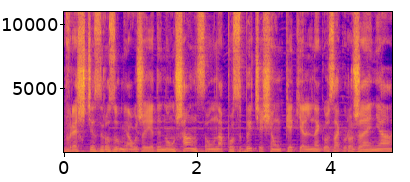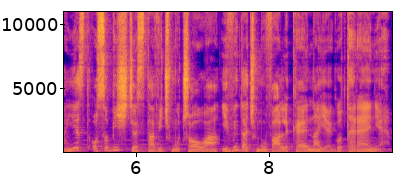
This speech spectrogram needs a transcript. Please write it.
Wreszcie zrozumiał, że jedyną szansą na pozbycie się piekielnego zagrożenia jest osobiście stawić mu czoła i wydać mu walkę na jego terenie.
